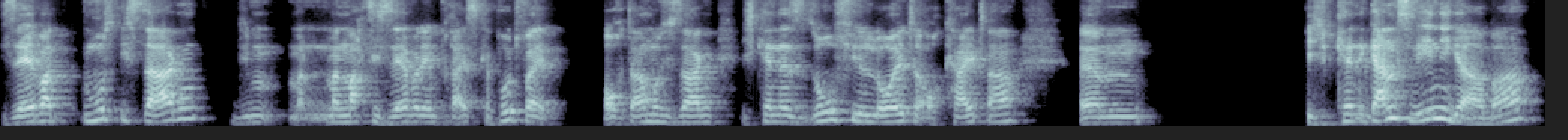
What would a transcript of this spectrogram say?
selber muss ich sagen, die, man, man, macht sich selber den Preis kaputt, weil auch da muss ich sagen, ich kenne so viele Leute, auch Kiter. Ähm, ich kenne ganz wenige aber,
